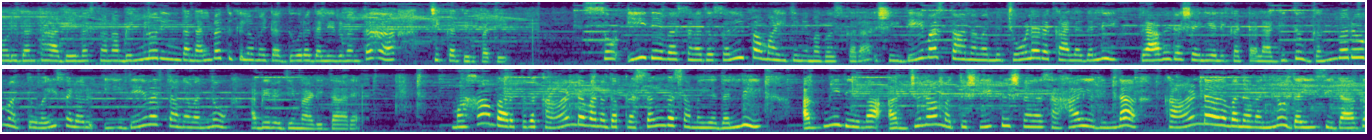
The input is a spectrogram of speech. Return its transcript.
ನೋಡಿದಂತಹ ದೇವಸ್ಥಾನ ಬೆಂಗಳೂರಿನಿಂದ ನಲವತ್ತು ಕಿಲೋಮೀಟರ್ ದೂರದಲ್ಲಿರುವಂತಹ ಚಿಕ್ಕ ತಿರುಪತಿ. ಸೊ ಈ ದೇವಸ್ಥಾನದ ಸ್ವಲ್ಪ ಮಾಹಿತಿ ನಿಮಗೋಸ್ಕರ, ಶ್ರೀ ದೇವಸ್ಥಾನವನ್ನು ಚೋಳರ ಕಾಲದಲ್ಲಿ ದ್ರಾವಿಡ ಶೈಲಿಯಲ್ಲಿ ಕಟ್ಟಲಾಗಿದ್ದು, ಗಂಗರು ಮತ್ತು ಹೊಯ್ಸಳರು ಈ ದೇವಸ್ಥಾನವನ್ನು ಅಭಿವೃದ್ಧಿ ಮಾಡಿದ್ದಾರೆ. ಮಹಾಭಾರತದ ಕಾಂಡವನದ ಪ್ರಸಂಗ ಸಮಯದಲ್ಲಿ ಅಗ್ನಿದೇವ ಅರ್ಜುನ ಮತ್ತು ಶ್ರೀಕೃಷ್ಣನ ಸಹಾಯದಿಂದ ಕಾಂಡವನವನ್ನು ದಹಿಸಿದಾಗ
